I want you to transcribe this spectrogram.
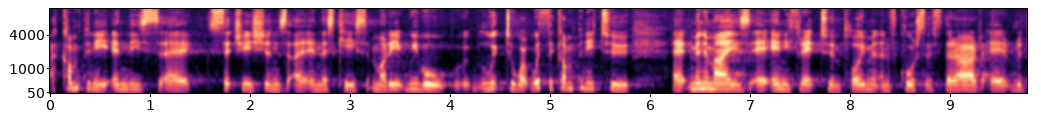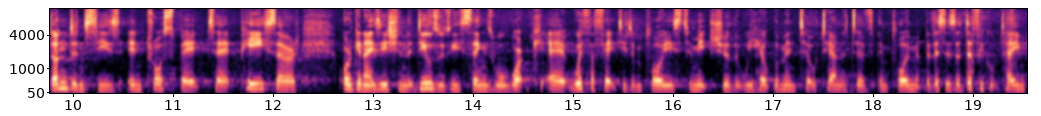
a company in these uh, situations, uh, in this case Murray. We will look to work with the company to uh, minimise uh, any threat to employment and of course if there are uh, redundancies in prospect, uh, PACE, our organisation that deals with these things will work uh, with affected employees to make sure that we help them into alternative employment. But this is a difficult time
